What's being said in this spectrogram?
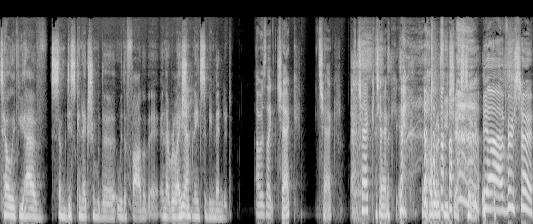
tell if you have some disconnection with the with the father there, and that relationship yeah. needs to be mended. I was like, check, check, check, check. I've got a few checks too. yeah, for sure.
